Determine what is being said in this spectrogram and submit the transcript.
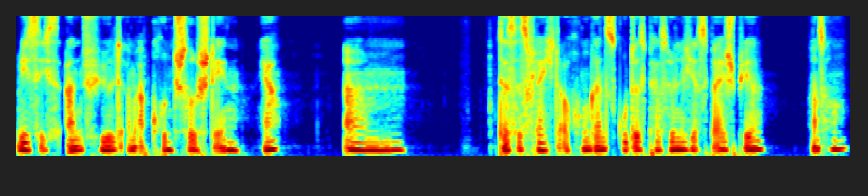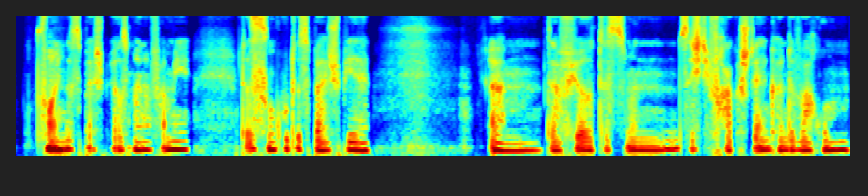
wie es sich anfühlt, am Abgrund zu stehen, ja. Ähm, das ist vielleicht auch ein ganz gutes persönliches Beispiel, also ein Freundesbeispiel aus meiner Familie. Das ist ein gutes Beispiel ähm, dafür, dass man sich die Frage stellen könnte, warum,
